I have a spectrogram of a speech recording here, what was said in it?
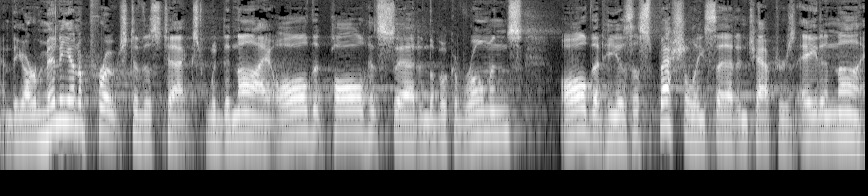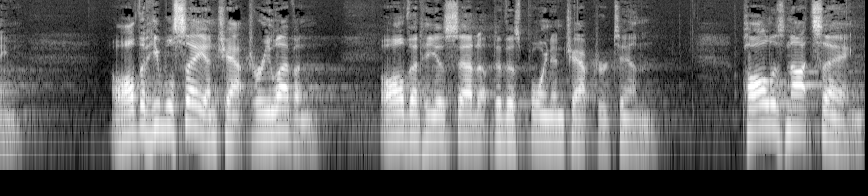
And the Arminian approach to this text would deny all that Paul has said in the book of Romans all that he has especially said in chapters 8 and 9, all that he will say in chapter 11, all that he has said up to this point in chapter 10. Paul is not saying,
